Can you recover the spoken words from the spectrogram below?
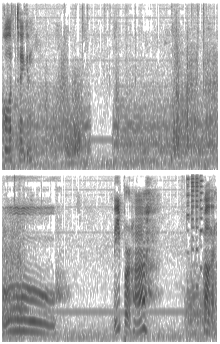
could have taken. Ooh, leaper, huh? Well then.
